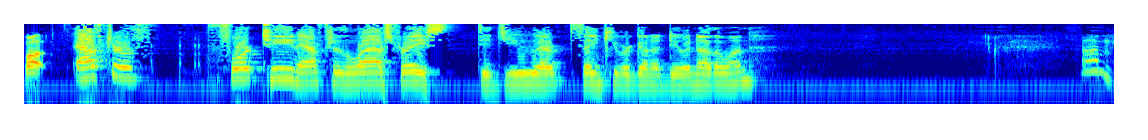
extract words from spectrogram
Well, after 14, after the last race, did you ever think you were going to do another one? Um,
